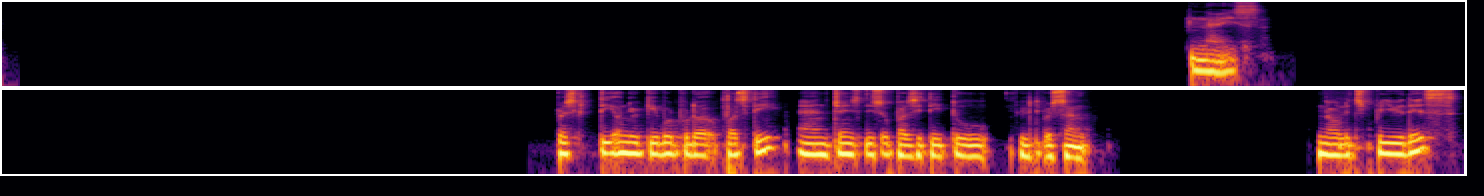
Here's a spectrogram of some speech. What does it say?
Nice. Press T on your keyboard for the opacity and change this opacity to 50%. Now let's preview this.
